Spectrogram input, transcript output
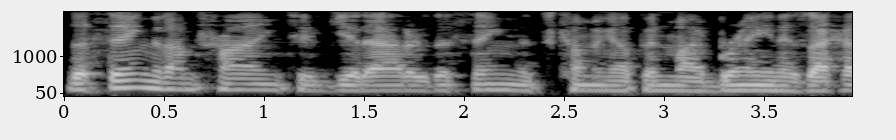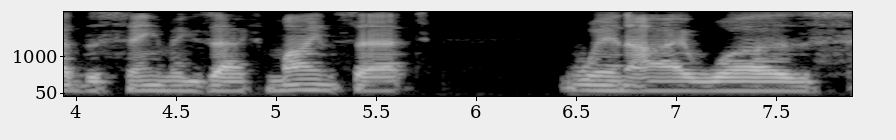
The thing that i'm trying to get at or the thing that's coming up in my brain is i had the same exact mindset when i was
